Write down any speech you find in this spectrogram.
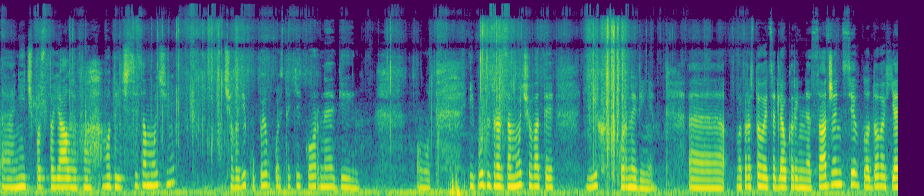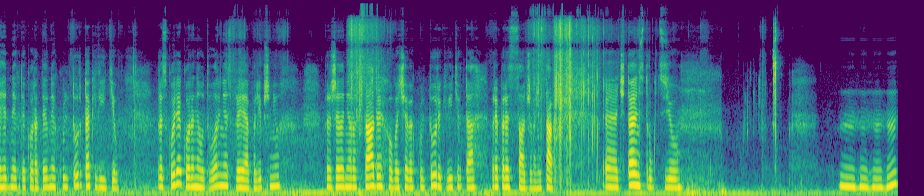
е, ніч постояли в водичці замочені. Чоловік купив ось такий корневін. От. І буду зараз замочувати їх в корневіні. Е, Використовується для укорінення саджанців, плодових, ягідних, декоративних культур та квітів. Прискорює коренеутворення, сприяє поліпшенню пережилення розсади, овочевих культур, квітів та при пересаджуванні. Так, е, читаю інструкцію. Угу.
